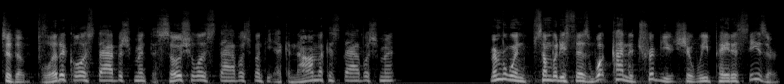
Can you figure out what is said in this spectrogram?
to the political establishment, the social establishment, the economic establishment. Remember when somebody says, What kind of tribute should we pay to Caesar?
